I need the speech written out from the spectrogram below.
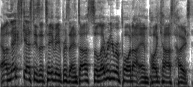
Our next guest is a TV presenter, celebrity reporter, and podcast host.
